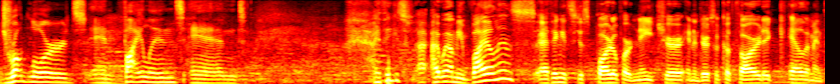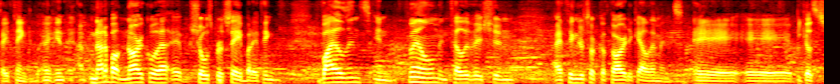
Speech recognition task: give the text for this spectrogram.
drug lords and violence and I think it's. I, I mean, violence. I think it's just part of our nature, and there's a cathartic element. I think, in, in- not about narco uh, shows per se, but I think violence in film and television. I think there's a cathartic element uh, uh, because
